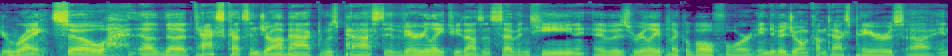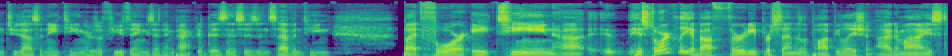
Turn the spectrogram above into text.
You're right. So uh, the Tax Cuts and Job Act was passed in very late 2017. It was really applicable for individual income taxpayers uh, in 2018. There's a few things that impacted businesses in 17. But for 18, uh, historically, about 30% of the population itemized.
